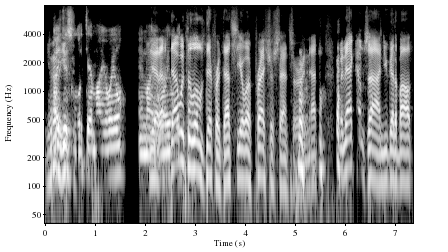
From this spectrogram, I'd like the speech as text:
You know, I you- just looked at my oil and my yeah, oil. that, that was a little different. That's your pressure sensor, and that when that comes on, you got about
